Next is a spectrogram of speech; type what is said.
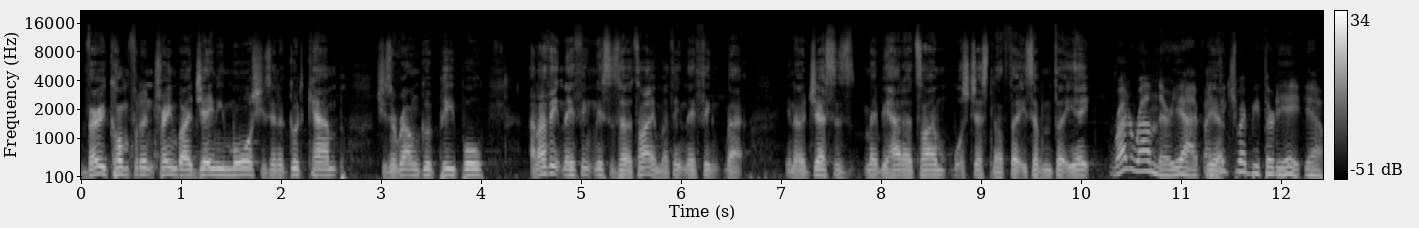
very confident, trained by Jamie Moore. She's in a good camp, she's around good people. And I think they think this is her time. I think they think that, you know, Jess has maybe had her time. What's Jess now, 37, 38? Right around there, yeah. I, I Yeah. think she might be 38, yeah.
